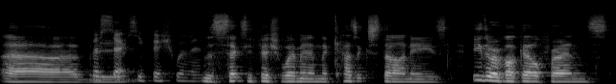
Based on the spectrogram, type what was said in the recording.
uh, the, sexy fish women. the sexy fish women, the Kazakhstanis, either of our girlfriends,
